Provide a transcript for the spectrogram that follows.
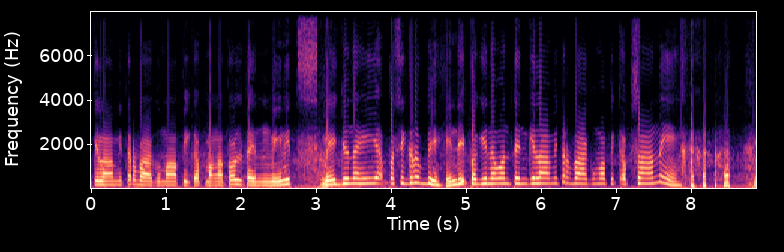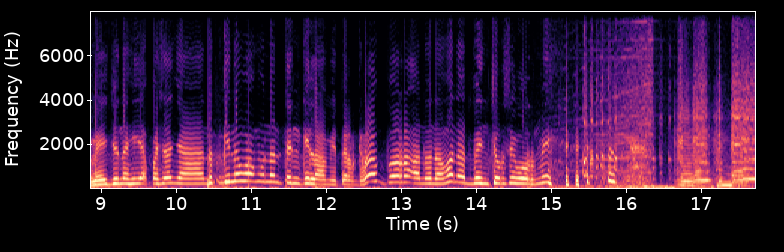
kilometer bago ma-pick up mga tol. 10 minutes. Medyo nahiya pa si Grab eh. Hindi pa ginawan 10 kilometer bago ma-pick up sana eh. Medyo nahiya pa siya niyan. Ba't ginawa mo ng 10 kilometer Grab? Para ano naman adventure si Wormy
